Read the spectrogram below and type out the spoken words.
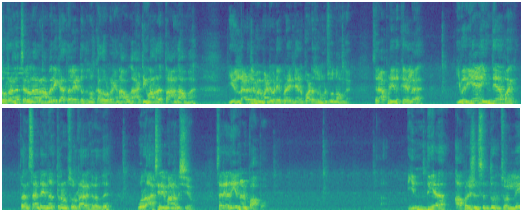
சொல்கிறாங்க சில நேரம் அமெரிக்கா தலையிட்டதுன்னு கதை விடுறாங்க. ஏன்னா அவங்க அடி வாங்குறத தாங்காமல் எல்லா இடத்துலையுமே மண்டி விட எப்படி இந்தியா நிப்பாட்ட சொல்லுங்கன்னு சொன்னவங்க. சரி அப்படி இருக்கையில் இவர் ஏன் இந்தியா பாகிஸ்தான் சண்டையை நிறுத்தணும்னு சொல்கிறாருங்கிறது ஒரு ஆச்சரியமான விஷயம். சரி அது என்னன்னு பார்ப்போம். இந்தியா ஆப்ரேஷன் சிந்துன்னு சொல்லி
